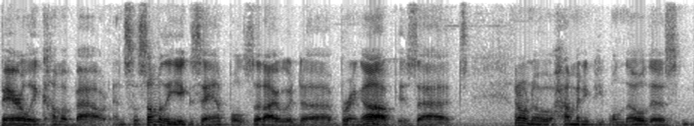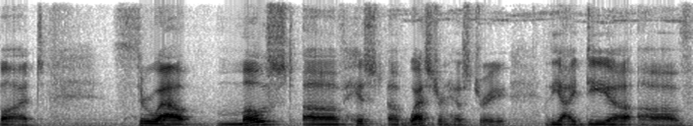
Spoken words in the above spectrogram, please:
barely come about. And so some of the examples that I would uh, bring up is that I don't know how many people know this, but throughout most of his, of Western history, the idea of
